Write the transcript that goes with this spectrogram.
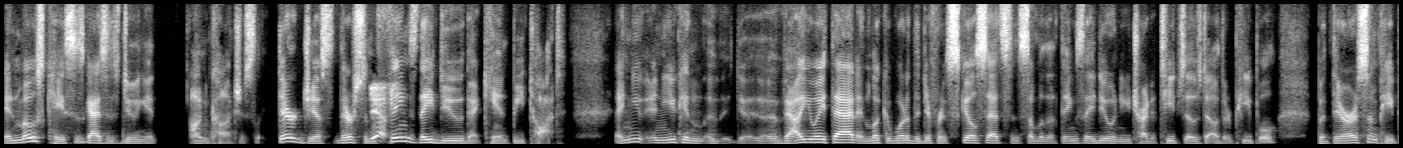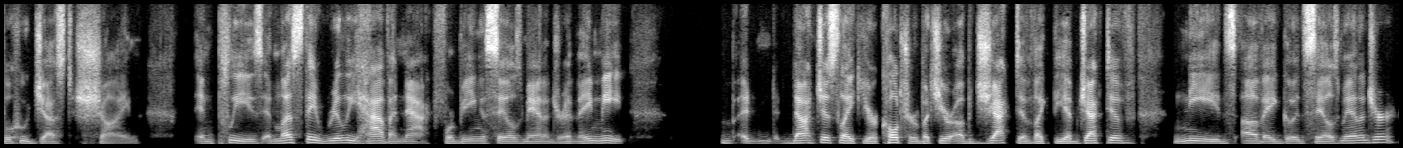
in most cases, guys, is doing it unconsciously. They're just there's some yes. things they do that can't be taught. And you and you can uh, uh, evaluate that and look at what are the different skill sets and some of the things they do and you try to teach those to other people, but there are some people who just shine. And please, unless they really have a knack for being a sales manager and they meet uh, not just like your culture, but your objective, like the objective needs of a good sales manager,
